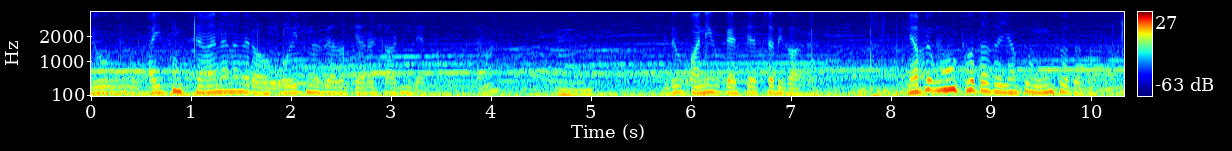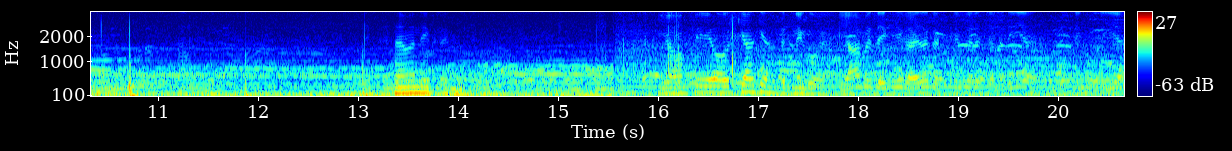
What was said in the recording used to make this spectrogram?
जो आईफोन सेवन है ना मेरा वो इतना ज़्यादा प्यारा शॉट नहीं लेता। ये देखो पानी को कैसे अच्छा दिखा रहा है। यहाँ पे ऊँट होता था यहाँ पे ऊँट होता था। सेवन एक सेकंड यहाँ पे और क्या क्या करने को है? यहाँ पे देखिए गाय कश्ती वगैरह चल रही है बोटिंग हो रही है।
